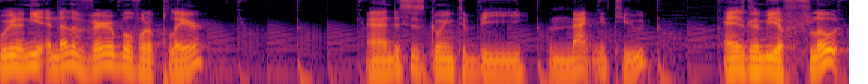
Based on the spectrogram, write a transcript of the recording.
We're going to need another variable for the player. And this is going to be magnitude and it's going to be a float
